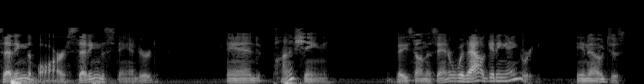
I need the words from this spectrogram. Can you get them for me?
setting the bar, setting the standard, and punishing based on the standard without getting angry. You know, just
